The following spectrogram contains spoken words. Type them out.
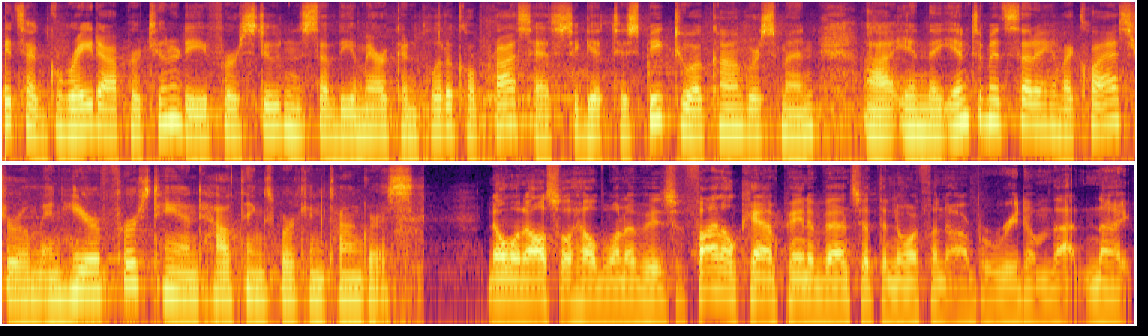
It's a great opportunity for students of the American political process to get to speak to a congressman uh, in the intimate setting of a classroom and hear firsthand how things work in Congress. Nolan also held one of his final campaign events at the Northland Arboretum that night.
